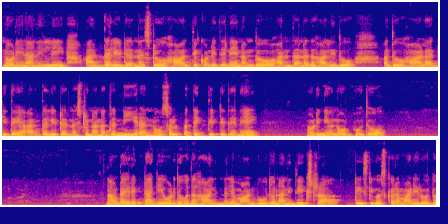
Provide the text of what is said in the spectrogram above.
ನೋಡಿ, ನಾನಿಲ್ಲಿ ಅರ್ಧ ಲೀಟರ್ನಷ್ಟು ಹಾಲು ತೆಕ್ಕೊಂಡಿದ್ದೇನೆ. ನಮ್ಮದು ದನದ ಹಾಲಿದು, ಅದು ಹಾಳಾಗಿದೆ. ಅರ್ಧ ಲೀಟರ್ನಷ್ಟು. ನಾನು ಅದರ ನೀರನ್ನು ಸ್ವಲ್ಪ ತೆಗೆದಿಟ್ಟಿದ್ದೇನೆ. ನೋಡಿ ನೀವು ನೋಡ್ಬೋದು. ನಾವು ಡೈರೆಕ್ಟಾಗಿ ಒಡೆದು ಹೋದ ಹಾಲಿಂದಲೇ ಮಾಡ್ಬೋದು. ನಾನಿದು ಎಕ್ಸ್ಟ್ರಾ ಟೇಸ್ಟಿಗೋಸ್ಕರ ಮಾಡಿರೋದು.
